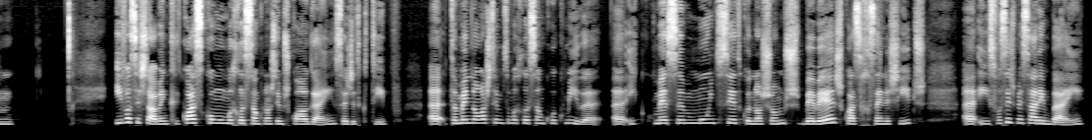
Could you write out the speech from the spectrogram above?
Um, e vocês sabem que, quase como uma relação que nós temos com alguém, seja de que tipo, uh, também nós temos uma relação com a comida. Uh, e começa muito cedo, quando nós somos bebés, quase recém-nascidos. Uh, e se vocês pensarem bem,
